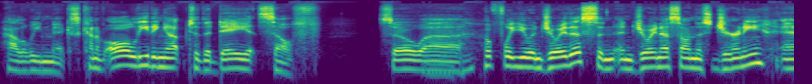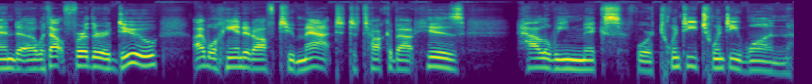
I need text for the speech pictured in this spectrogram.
Halloween mix, kind of all leading up to the day itself. So uh, hopefully you enjoy this and, and join us on this journey. And uh, without further ado, I will hand it off to Matt to talk about his Halloween mix for 2021.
